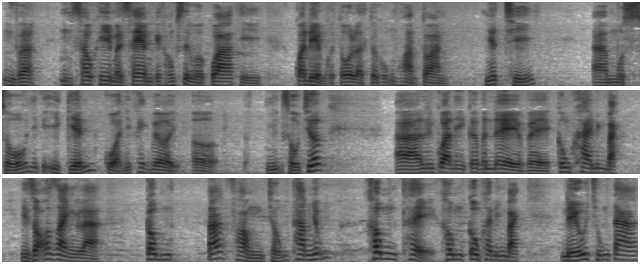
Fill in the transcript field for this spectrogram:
Vâng, sau khi mà xem cái phóng sự vừa qua thì quan điểm của tôi là tôi cũng hoàn toàn nhất trí à, một số những cái ý kiến của những khách mời ở những số trước à, liên quan đến các vấn đề về công khai minh bạch thì rõ ràng là công tác phòng chống tham nhũng không thể không công khai minh bạch nếu chúng ta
